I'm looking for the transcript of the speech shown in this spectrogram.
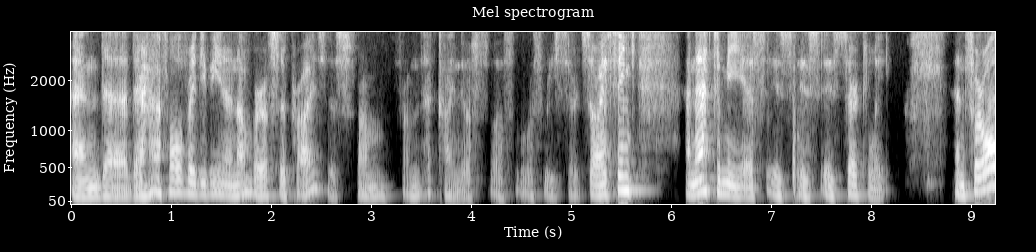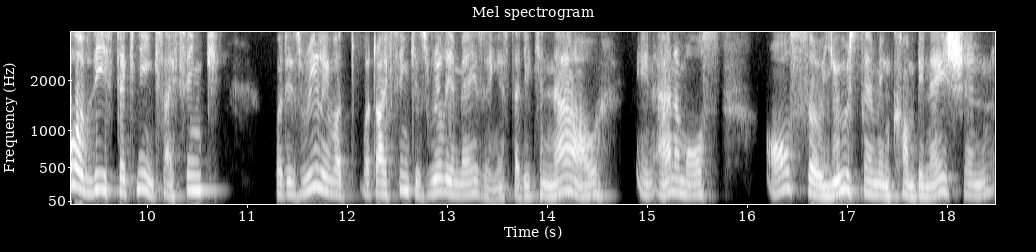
And uh, there have already been a number of surprises from, from that kind of, of, of research. So I think anatomy is, is, is, is certainly. And for all of these techniques, I think what is really what, what I think is really amazing is that you can now in animals also use them in combination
